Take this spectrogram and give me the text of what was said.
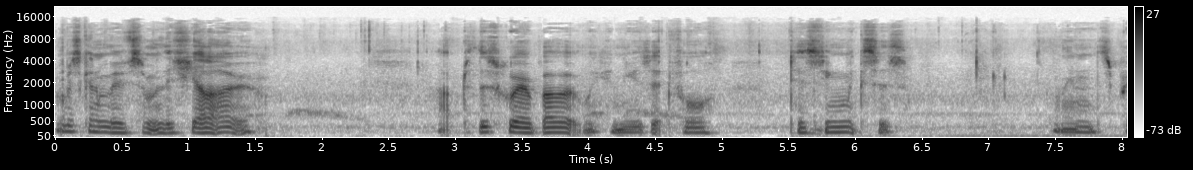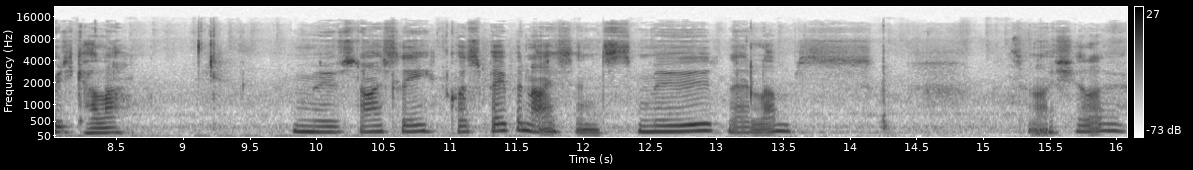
I'm just going to move some of this yellow up to the square above it. We can use it for testing mixes. And then it's a pretty colour. Moves nicely across paper, nice and smooth, no lumps. It's a nice yellow.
